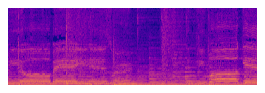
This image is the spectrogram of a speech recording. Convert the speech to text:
we obey His word, then we walk in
